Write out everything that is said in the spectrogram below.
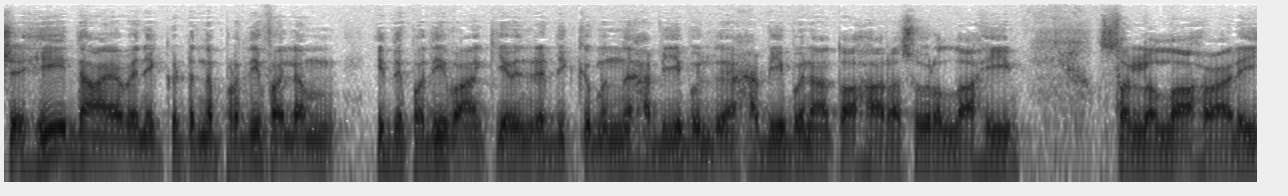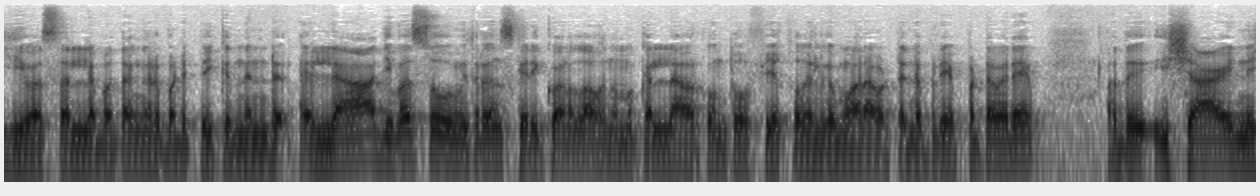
ഷഹീദായവന് കിട്ടുന്ന പ്രതിഫലം ഇത് പതിവാക്കിയവന് ലഭിക്കുമെന്ന് ഹബീബുൽ ഹബീബുന ത്വഹ റസൂലുള്ളാഹി സല്ലാഹു അലൈഹി വസല്ലബ തങ്ങൾ പഠിപ്പിക്കുന്നുണ്ട്. എല്ലാ ദിവസവും ഇത്ര നിസ്കരിക്കുവാൻ അള്ളാഹു നമുക്കെല്ലാവർക്കും തോഫിയൊക്കെ നൽകുമാറാവട്ടെ. എന്റെ പ്രിയപ്പെട്ടവരെ അത് ഇഷായിന്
